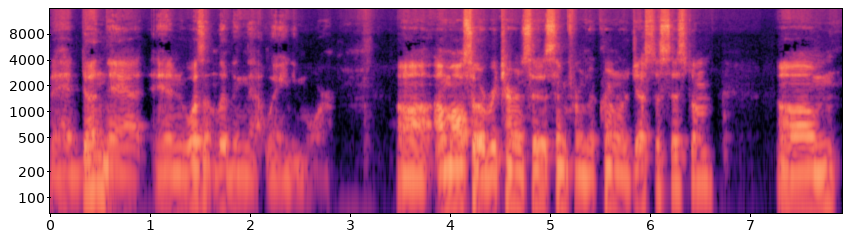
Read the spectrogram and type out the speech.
that had done that, and wasn't living that way anymore. Uh, I'm also a returned citizen from the criminal justice system. Um,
